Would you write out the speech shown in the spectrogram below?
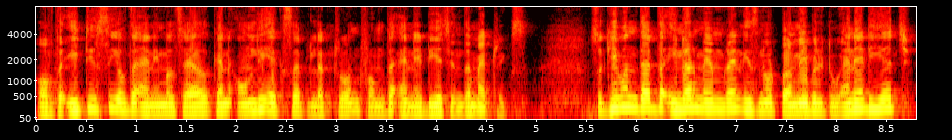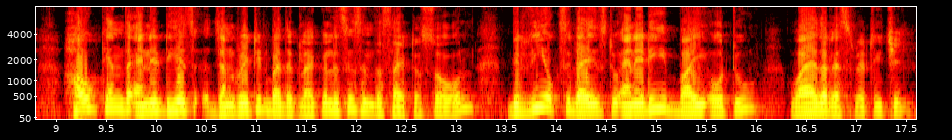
of the ETC of the animal cell can only accept electron from the NADH in the matrix. So given that the inner membrane is not permeable to NADH, how can the NADH generated by the glycolysis in the cytosol be reoxidized to NAD by O2 via the respiratory chain?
